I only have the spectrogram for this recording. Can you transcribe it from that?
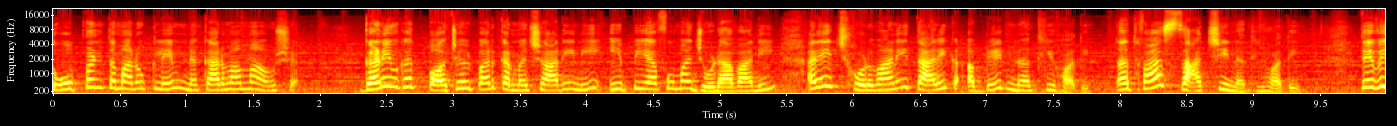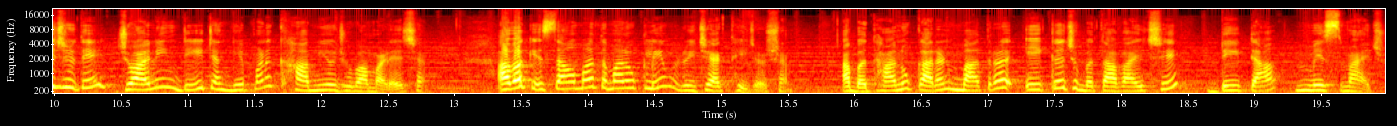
તો પણ તમારો ક્લેમ નકારવામાં આવશે. ઘણી વખત પોર્ટલ પર કર્મચારીની ઈપીએફઓમાં જોડાવાની અને છોડવાની તારીખ અપડેટ નથી હોતી અથવા સાચી નથી હોતી. તેવી જ રીતે જોઈનિંગ ડેટ અંગે પણ ખામીઓ જોવા મળે છે. આવા કિસ્સાઓમાં તમારો ક્લેમ રિજેક્ટ થઈ જશે. આ બધાનું કારણ માત્ર એક જ બતાવાય છે ડેટા મિસમેચ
